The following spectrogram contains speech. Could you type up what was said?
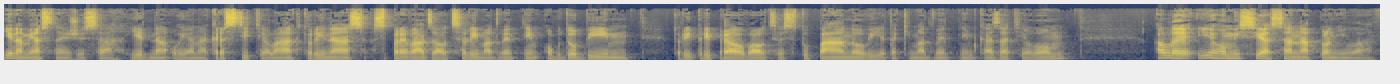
Je nám jasné, že sa jedná o Jana Krstiteľa, ktorý nás sprevádzal celým adventným obdobím, ktorý pripravoval cestu pánovi, je takým adventným kazateľom, ale jeho misia sa naplnila.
